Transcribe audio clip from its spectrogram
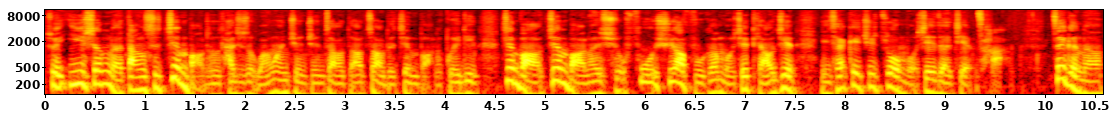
所以医生呢当时健保的时候，他就是完完全全照照照着健保的规定。健保健保呢需符需要符合某些条件，你才可以去做某些的检查。这个呢，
